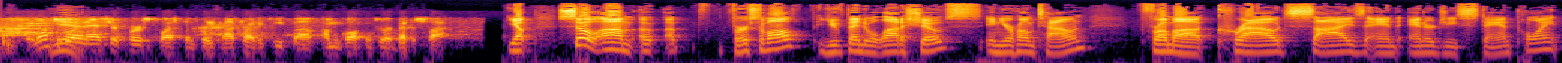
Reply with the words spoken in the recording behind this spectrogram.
But why don't you yeah. go ahead and ask your first question, please, and I'll try to keep up. I'm going off into a better spot. Yep. So, um, uh, uh, first of all, you've been to a lot of shows in your hometown. From a crowd size and energy standpoint,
